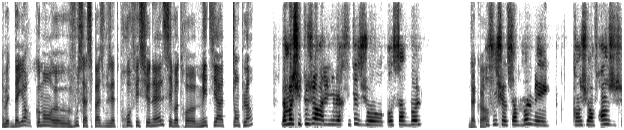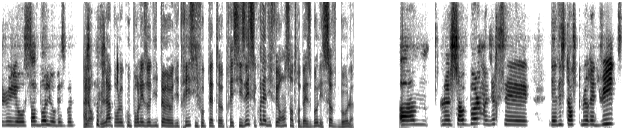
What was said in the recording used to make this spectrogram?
Eh ben, D'ailleurs, comment euh, vous, ça se passe? Vous êtes professionnel? C'est votre euh, métier à temps plein? Non, moi je suis toujours à l'université, je joue au, au softball. D'accord. Ici, je suis au softball, mais quand je suis en France, je suis au softball et au baseball. Alors là, pour le coup, pour les auditeurs et auditrices, il faut peut-être euh, préciser, c'est quoi la différence entre baseball et softball? Euh, le softball, on va dire que c'est des distances plus réduites,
